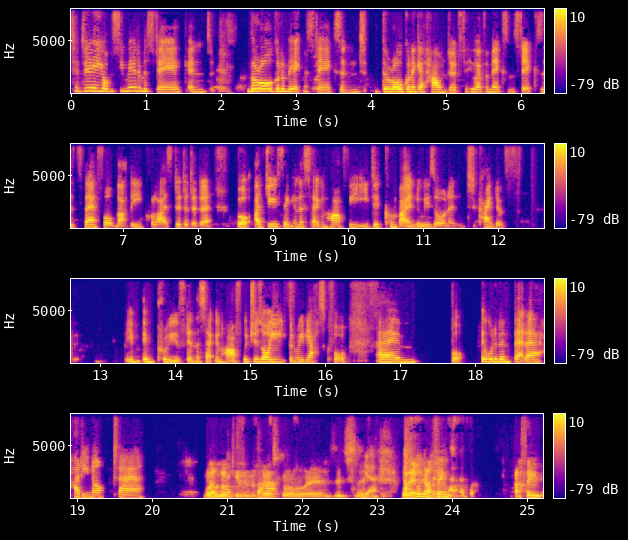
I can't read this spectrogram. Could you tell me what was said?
today you obviously made a mistake and they're all going to make mistakes and they're all going to get hounded for whoever makes a mistake because it's their fault that they equalised. Da, da, da, da. But I do think in the second half he, he did come back into his own and kind of im- improved in the second half, which is all you can really ask for. Um, but it would have been better had he not. Uh, well, not given the first goal there, essentially. yeah, But it I think better. But I think,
